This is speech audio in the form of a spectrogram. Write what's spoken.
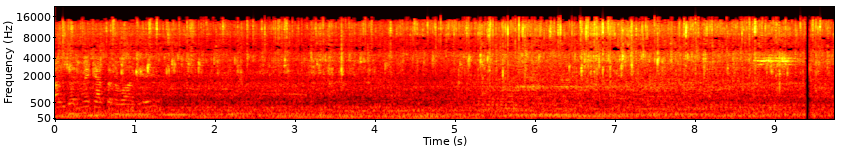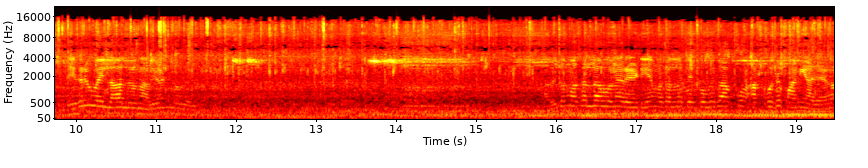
आज घर में क्या करवा के देख रहे हो भाई, लाल रंग आ गया अंडों का अभी तो मसाला होना रेडी है मसाला देखोगे तो आपको आँखों से पानी आ जाएगा।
